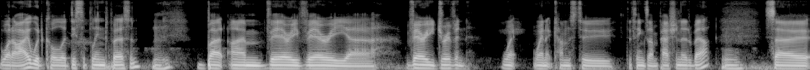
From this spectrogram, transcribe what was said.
what I would call a disciplined person, Mhm. but I'm very, very, uh, very driven when, when it comes to the things I'm passionate about. Mm. So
